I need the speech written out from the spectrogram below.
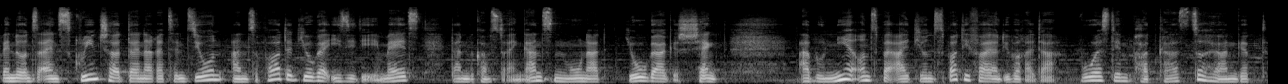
Wenn du uns einen Screenshot deiner Rezension an supportedyogaeasy.de mailst, dann bekommst du einen ganzen Monat Yoga geschenkt. Abonnier uns bei iTunes, Spotify und überall da, wo es den Podcast zu hören gibt.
